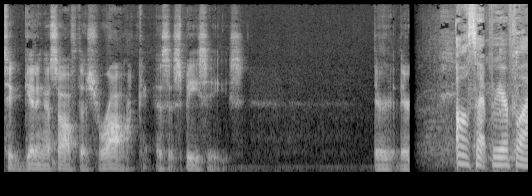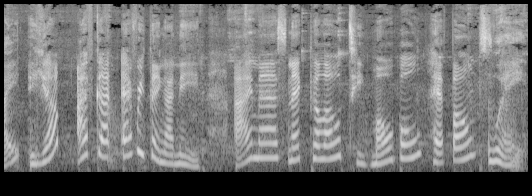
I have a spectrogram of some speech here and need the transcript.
to getting us off this rock as a species. They're, they're all set for your flight? Yep, I've got everything I need. Eye mask, neck pillow, T-Mobile, headphones. Wait,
